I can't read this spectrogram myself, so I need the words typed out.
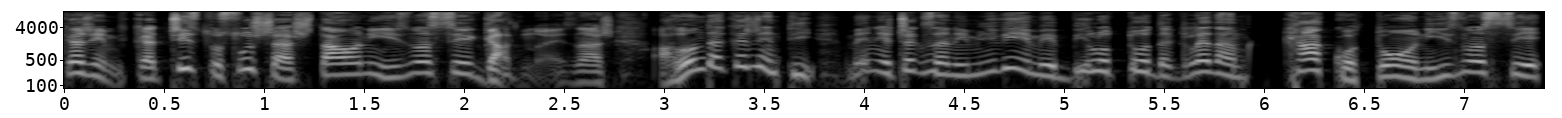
kažem, kad čisto slušaš šta oni iznose, gadno je, znaš, ali onda kažem ti, meni je čak zanimljivije mi je bilo to da gledam kako to oni iznose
